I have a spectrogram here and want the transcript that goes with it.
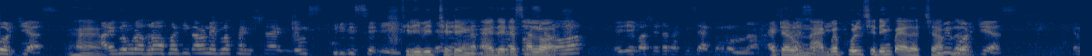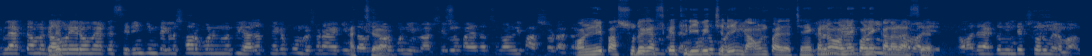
গর্জিয়াস হ্যাঁ। আর এগুলো উড়া ধরা অফার কি কারণ? এগুলো থাকছে একদম থ্রি পিস সেটিং এই যে এটা সালোয়ার। এই যে পাশে এটা থাকতেছে একদম ওন্না এটার না একবার ফুল সেটিং পাওয়া যাচ্ছে গর্জিয়াস এগুলো একটা আমরা গাউন এরকম একটা সেটিং কিনতে গেলে সর্বনিম্ন 2000 থেকে 1500 টাকা কিনতে হবে আচ্ছা। সর্বনিম্ন। আর সেগুলো পাওয়া যাচ্ছে অনলি 500 টাকা। অনলি পাঁচশো টাকা আজকে থ্রি পিস সেটিং গাউন পাওয়া যাচ্ছে। এখানে অনেক অনেক কালার আছে। আমাদের। একদম শোরুমের মাল।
